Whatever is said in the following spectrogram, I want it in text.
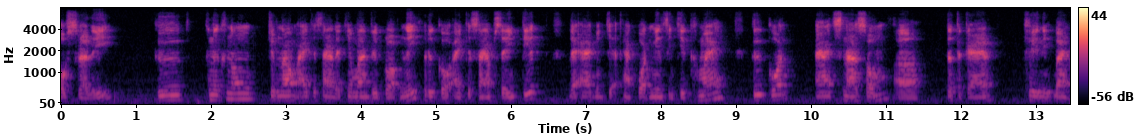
អូស្ត្រាលីគឺនៅក្នុងចំណោមឯកសារដែលខ្ញុំបានរៀបរាប់នេះឬក៏ឯកសារផ្សេងទៀតដែលអាចបញ្ជាក់ថាគាត់មានសញ្ជាតិខ្មែរគឺគាត់អាចស្នើសុំទិដ្ឋាការ K នេះបាន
